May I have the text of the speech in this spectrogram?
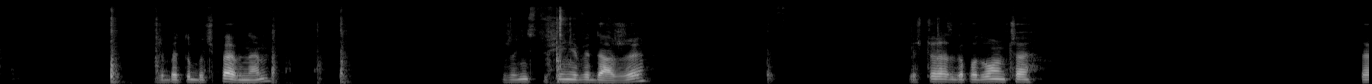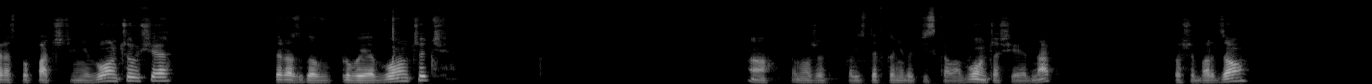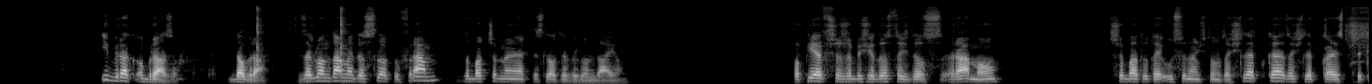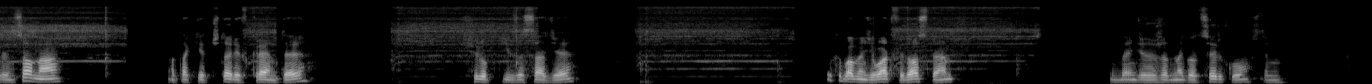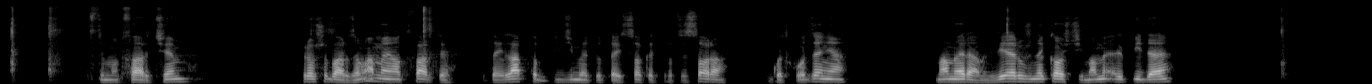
żeby tu być pewnym, że nic tu się nie wydarzy. Jeszcze raz go podłączę Teraz popatrzcie, nie włączył się. Teraz go próbuję włączyć. A, to może ta listewka nie dociskała. Włącza się jednak. Proszę bardzo. I brak obrazu. Dobra, zaglądamy do slotów RAM. Zobaczymy, jak te sloty wyglądają. Po pierwsze, żeby się dostać do RAMu, trzeba tutaj usunąć tą zaślepkę. Zaślepka jest przykręcona ma takie cztery wkręty. Śrubki w zasadzie. Tu chyba będzie łatwy dostęp. Nie będzie żadnego cyrku z tym, z tym otwarciem. Proszę bardzo, mamy otwarty tutaj laptop. Widzimy tutaj soket procesora, układ chłodzenia. Mamy RAM, dwie różne kości. Mamy LPD,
